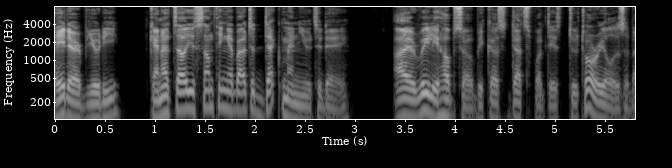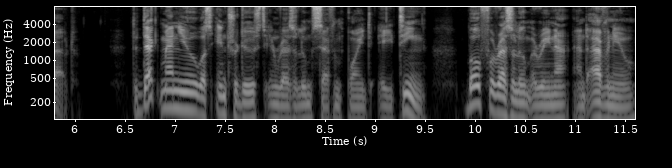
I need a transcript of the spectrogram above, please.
Hey there, beauty. Can I tell you something about the deck menu today? I really hope so, because that's what this tutorial is about. The deck menu was introduced in Resolume 7.18, both for Resolume Arena and Avenue.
